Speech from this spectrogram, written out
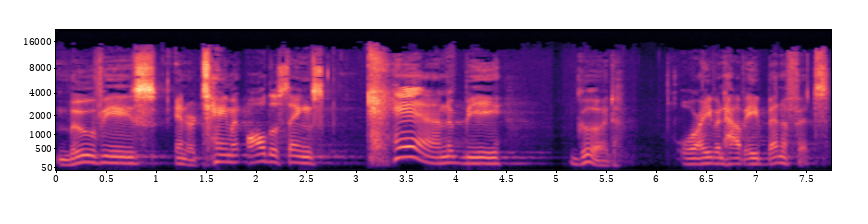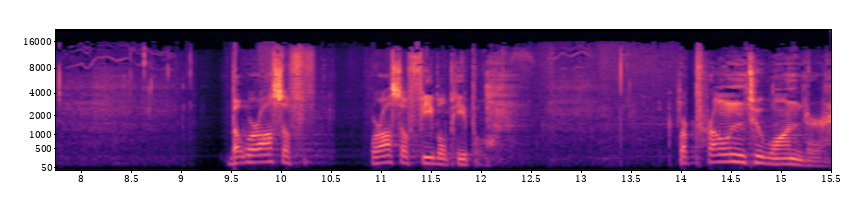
movies, entertainment, all those things can be good or even have a benefit. But we're also, we're also feeble people. We're prone to wander.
